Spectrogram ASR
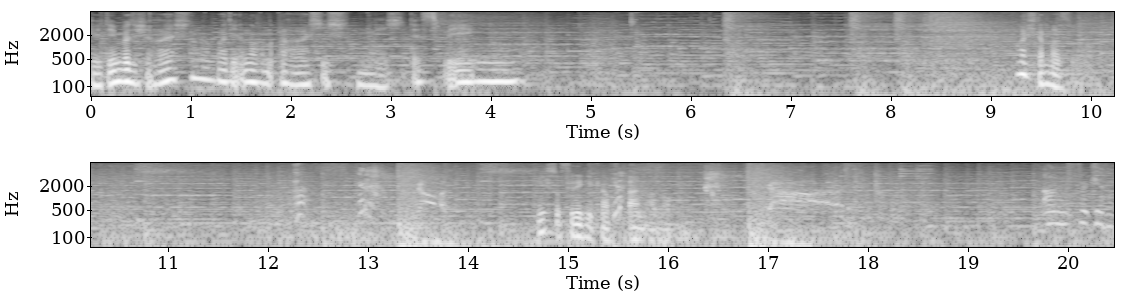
Okay, den würde ich erreichen, aber die anderen erreiche ich nicht. Deswegen... Mach ich dann mal so. Nicht so viele Gegner auf einmal noch. Unforgivable.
